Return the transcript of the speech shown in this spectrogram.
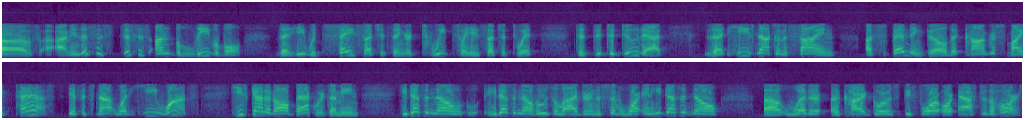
of I mean this is this is unbelievable that he would say such a thing or tweet so he's such a twit to to do that that he's not going to sign a spending bill that Congress might pass if it's not what he wants. He's got it all backwards. I mean, he doesn't know he doesn't know who's alive during the Civil War, and he doesn't know uh, whether a cart goes before or after the horse.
